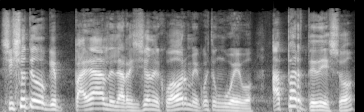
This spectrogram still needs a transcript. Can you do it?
Si yo tengo que pagarle la rescisión del jugador, me cuesta un huevo. Aparte de eso,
